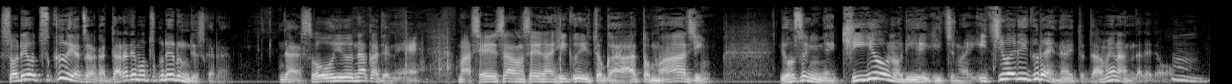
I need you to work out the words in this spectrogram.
それを作るやつなんか誰でも作れるんですから。だからそういう中でね、まあ生産性が低いとか、あとマージン。要するにね、企業の利益っていうのは1割ぐらいないとダメなんだけど。うん、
